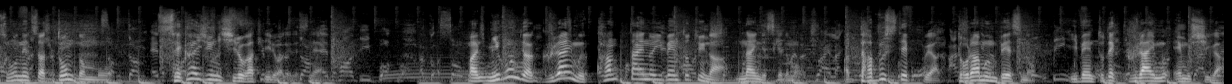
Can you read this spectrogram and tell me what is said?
その熱はどんどんもう世界中に広がっているわけですね、まあ、日本ではグライム単体のイベントというのはないんですけどもダブステップやドラムベースのイベントでグライム MC が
